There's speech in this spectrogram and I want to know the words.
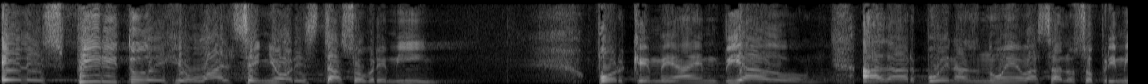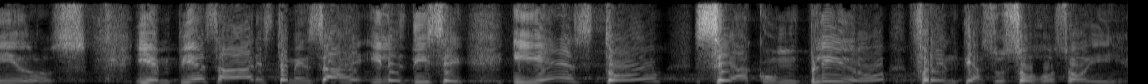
el Espíritu de Jehová el Señor está sobre mí porque me ha enviado a dar buenas nuevas a los oprimidos. Y empieza a dar este mensaje y les dice, y esto se ha cumplido frente a sus ojos hoy.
